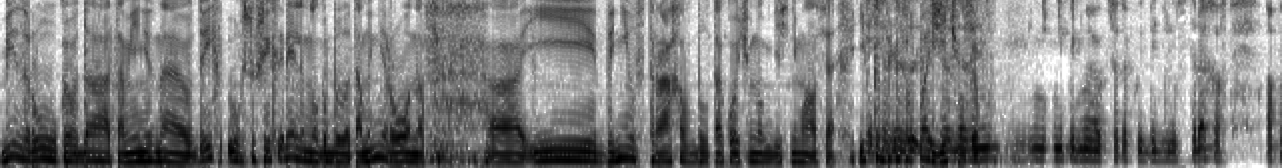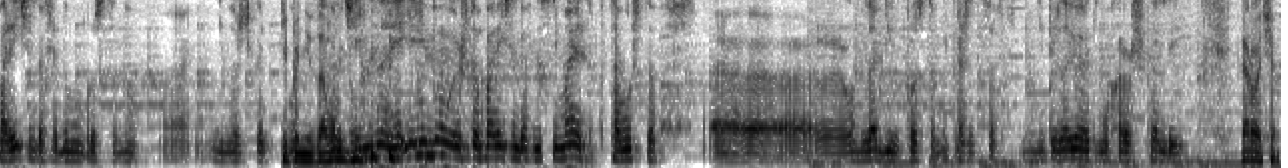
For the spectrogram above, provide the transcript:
Безруков, да, там, я не знаю, да их, ух, слушай, их реально много было, там и Миронов, а, и Даниил Страхов был такой, очень много где снимался, и в Я конце щас концов даже, щас даже Пореченков. не, не понимаю, кто такой Даниил Страхов, а Пореченков, я думаю, просто, ну, а, немножечко... Типа ну, не зовут короче, я не знаю, я, я не думаю, что Пореченков не снимается, потому что э, он забил просто, мне кажется, не предлагают ему хороших ролей. Короче,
